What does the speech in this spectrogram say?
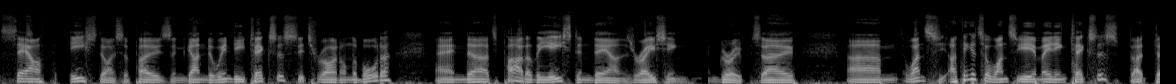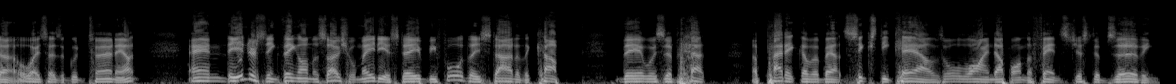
southeast, I suppose, than Goondiwindi, Texas. It's right on the border, and uh, it's part of the Eastern Downs Racing Group. So. Um, once I think it's a once a year meeting, Texas, but uh, always has a good turnout. And the interesting thing on the social media, Steve, before the start of the Cup, there was about a paddock of about 60 cows all lined up on the fence, just observing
